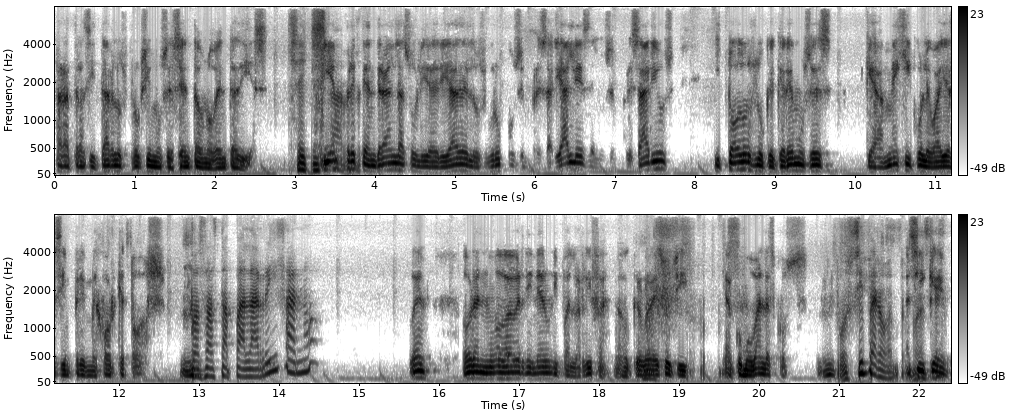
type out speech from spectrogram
para transitar los próximos 60 o 90 días. Siempre tendrán la solidaridad de los grupos empresariales, de los empresarios, y todos lo que queremos es que a México le vaya siempre mejor que a todos. Pues hasta para la rifa, ¿no? Bueno, ahora no va a haber dinero ni para la rifa, ¿no? que eso sí, ya como van las cosas. Pues sí, pero... Así que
